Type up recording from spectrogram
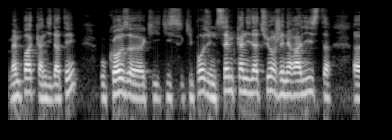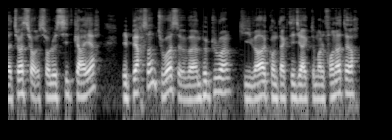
même pas candidater ou euh, qui, qui, pose une simple candidature généraliste, euh, tu vois, sur, sur le site carrière. Et personne, tu vois, ça va un peu plus loin, qui va contacter directement le fondateur,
